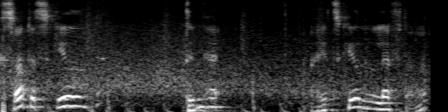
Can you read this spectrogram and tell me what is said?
I thought the skill didn't have... I had skill in the left, or not?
